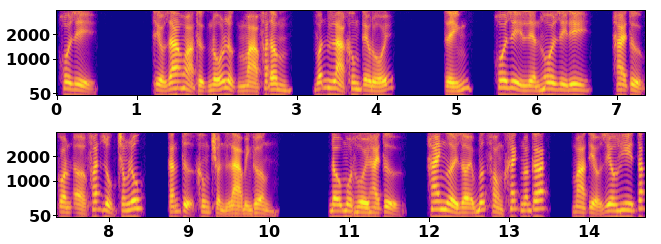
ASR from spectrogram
hôi gì? Tiểu gia hỏa thực nỗ lực mà phát âm, vẫn là không tiêu đối. Tính, hôi gì liền hôi gì đi, hài tử còn ở phát dục trong lúc, cắn tự không chuẩn là bình thường. Đầu một hồi hài tử, hai người rời bước phòng khách nón cát, mà tiểu diêu hy tắc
